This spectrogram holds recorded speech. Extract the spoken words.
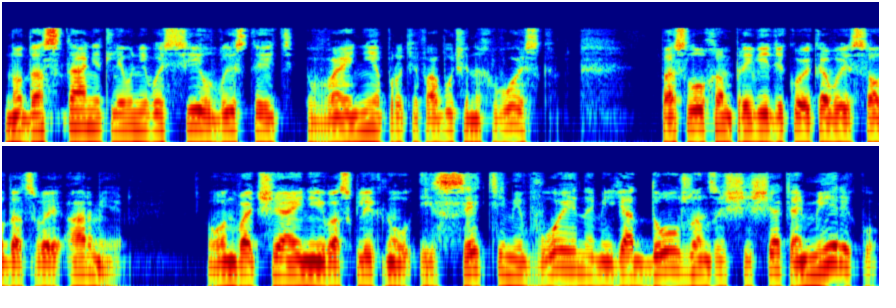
Но достанет ли у него сил выстоять в войне против обученных войск? По слухам, при виде кое-кого из солдат своей армии, он в отчаянии воскликнул, «И с этими воинами я должен защищать Америку?»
